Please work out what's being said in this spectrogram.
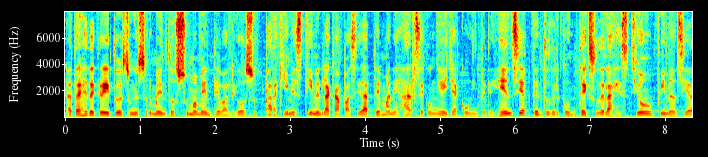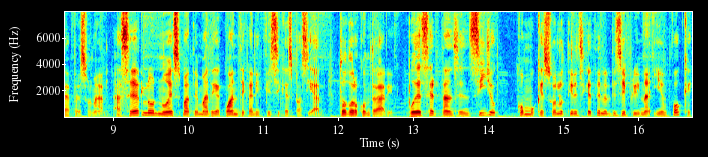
La tarjeta de crédito es un instrumento sumamente valioso para quienes tienen la capacidad de manejarse con ella con inteligencia dentro del contexto de la gestión financiera personal. Hacerlo no es matemática cuántica ni física espacial, todo lo contrario, puede ser tan sencillo como que solo tienes que tener disciplina y enfoque.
